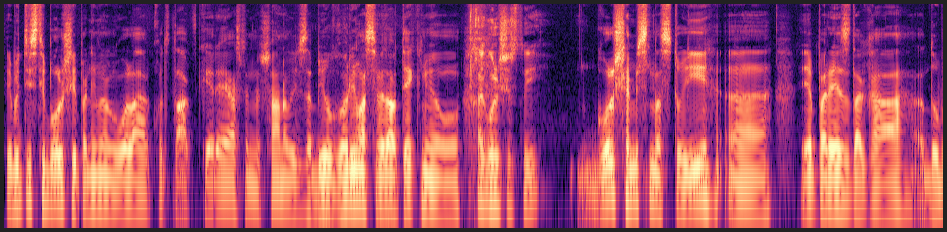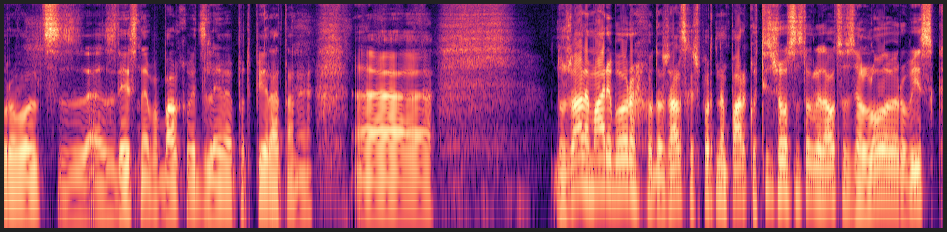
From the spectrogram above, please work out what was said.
Je bil tisti boljši, pa ni imel gola kot tak, ker je Jasmin Mešanovič zabil. Govorimo seveda o tekmi. V, Kaj gol še stoji? Gol še mislim, da stoji, uh, je pa res, da ga dobrovoljc z, z desne, pa Balkovec z leve podpirata. ne. Uh, Domžale Maribor, v Domžalskem športnem parku, 1800 gledalcev, zelo dober obisk,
